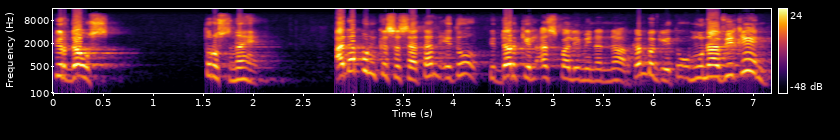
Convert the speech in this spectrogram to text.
Firdaus, terus naik. Adapun kesesatan itu fidarkil asfali minan nar. Kan begitu, munafikin.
